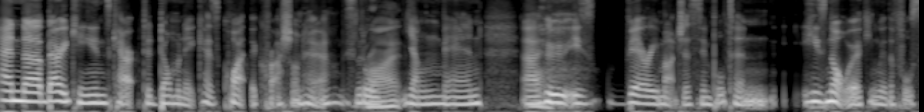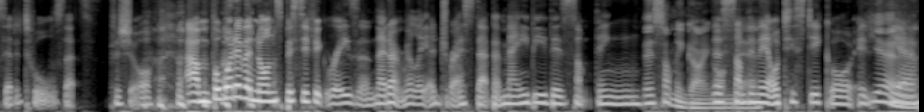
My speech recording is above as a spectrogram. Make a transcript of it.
And uh, Barry Keoghan's character Dominic has quite the crush on her. This little Right. young man uh, Oh. who is very much a simpleton. He's not working with a full set of tools. That's for sure. Um, for whatever non-specific reason, they don't really address that. But maybe there's something. There's something going There's on. There's something there. there autistic or it, Yeah. yeah.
